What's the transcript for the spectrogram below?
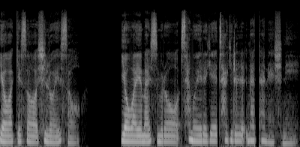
여호와께서 실로에서 여호와의 말씀으로 사무엘에게 자기를 나타내시니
